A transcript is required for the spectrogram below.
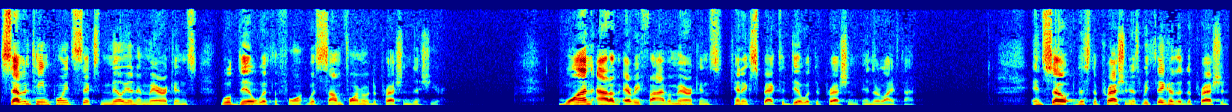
17.6 million Americans will deal with, the form, with some form of depression this year. One out of every five Americans can expect to deal with depression in their lifetime. And so, this depression, as we think of the depression,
